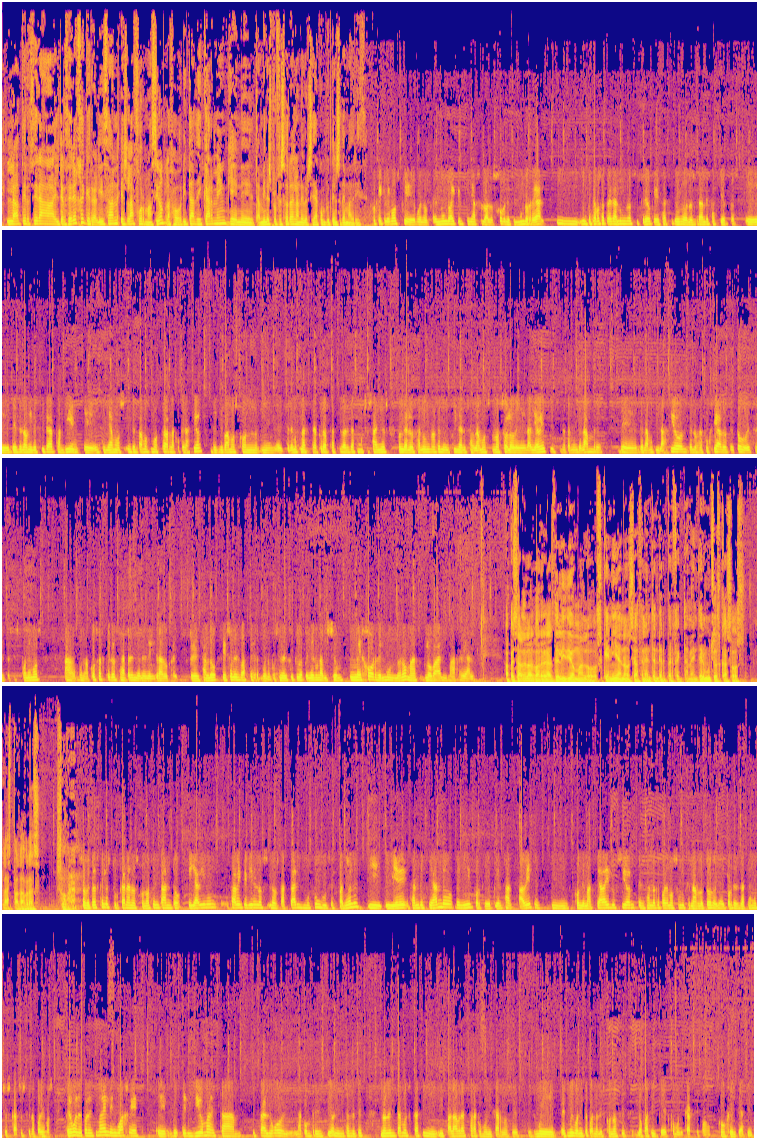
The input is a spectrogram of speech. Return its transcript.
La tercera, el tercer eje que realizan es la formación, la favorita de Carmen, quien eh, también es profesora en la Universidad Complutense de Madrid. Porque creemos que bueno, el mundo hay que enseñárselo a los jóvenes, el mundo real. Y, empezamos a traer alumnos y creo que ese ha sido uno de los grandes aciertos. Eh, desde la universidad también eh, enseñamos, intentamos mostrar la cooperación. Llevamos con, mm, tenemos una asignatura optativa desde hace muchos años donde a los alumnos de medicina les hablamos no solo de la diabetes, sino también del hambre, de, de la mutilación, de los refugiados, de todo eso. Entonces ponemos a, bueno, a cosas que no se aprenden en el grado, pensando que eso les va a hacer, bueno, pues en el futuro tener una visión mejor del mundo, ¿no? Más global y más real. A pesar de las barreras del idioma, los kenianos se hacen entender perfectamente. En muchos casos, las palabras sobran. Sobre todo es que los turcanas nos conocen tanto que ya vienen, saben que vienen los, los Musungus españoles y, están deseando venir porque piensan a veces mm, con demasiada ilusión pensando que podemos solucionarlo todo y hay por desgracia muchos casos que no podemos. Pero bueno, por encima del lenguaje eh, del idioma está, está luego la comprensión y muchas veces no necesitamos casi ni, palabras para comunicarnos. Es, es, muy, es muy bonito cuando les conoces lo fácil que es comunicarse con, con gente así.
